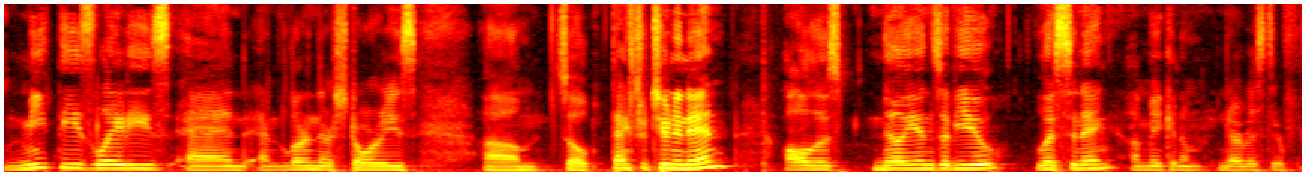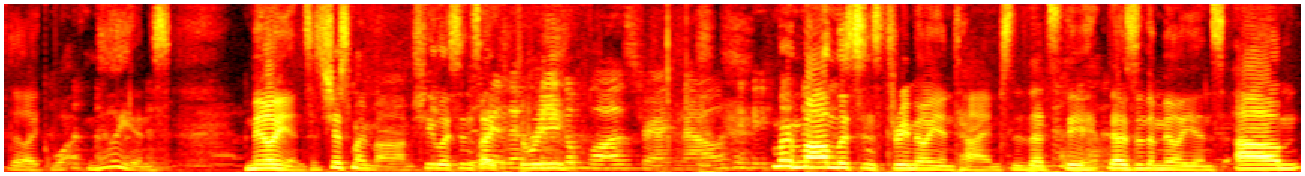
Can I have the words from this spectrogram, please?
meet these ladies and, and learn their stories. Um, so thanks for tuning in. All those millions of you listening. I'm making them nervous. They're, they're like, what? Millions? Millions. It's just my mom. She listens like three. Big applause track now. My mom listens three million times. That's the those are the millions. Um,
